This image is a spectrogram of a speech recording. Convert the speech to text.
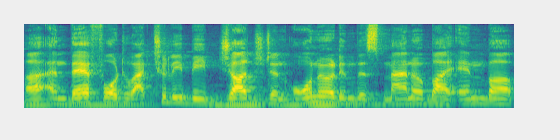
and therefore to actually be judged and honored in this manner by ENBA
